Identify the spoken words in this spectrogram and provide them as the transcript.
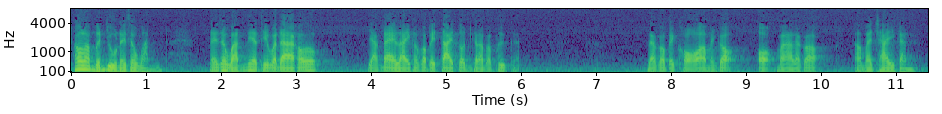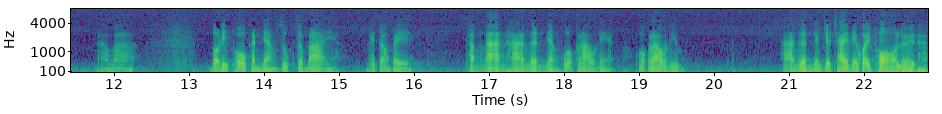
เพราะเราเหมือนอยู่ในสวรรค์ ในสวรรค์เนี่ยเทวดาเขาอยากได้อะไรเขาก็ไปใต้ต้นกระประพฤกแล้วก็ไปขอมันก็ออกมาแล้วก็เอามาใช้กัน เอามาบริโภคกันอย่างสุขสบาย ไม่ต้องไปทำงานหาเงินอย่างพวกเราเนี่ย พวกเรานี่หาเงินยังจะใช้ไม่ค่อยพอเลยนะ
